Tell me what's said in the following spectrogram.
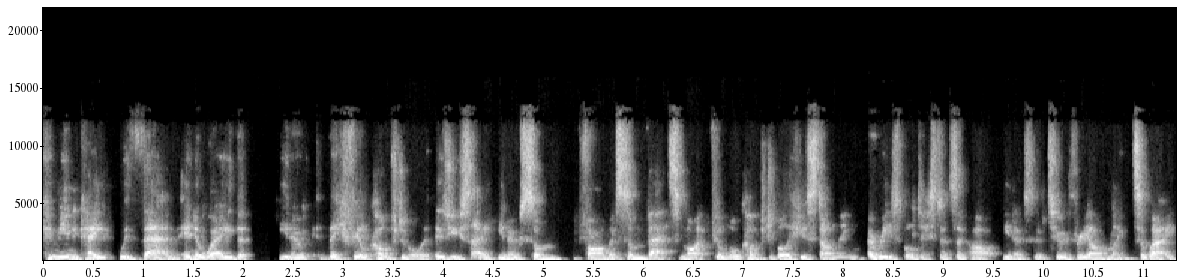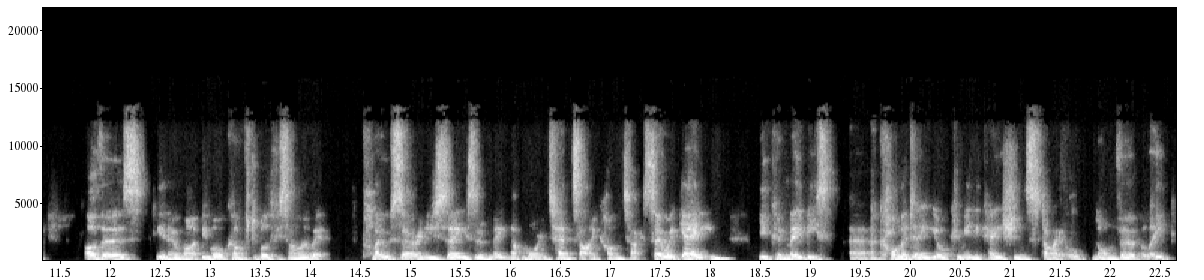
communicate with them in a way that you know they feel comfortable. As you say you know some farmers some vets might feel more comfortable if you're standing a reasonable distance apart you know sort of two or three arm lengths away. Others you know might be more comfortable if you stand a little bit closer and you say sort of make that more intense eye contact. So again you can maybe uh, accommodate your communication style non-verbally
